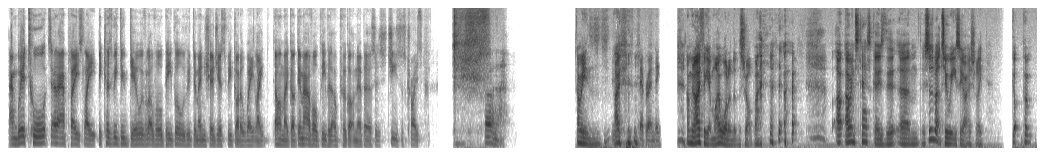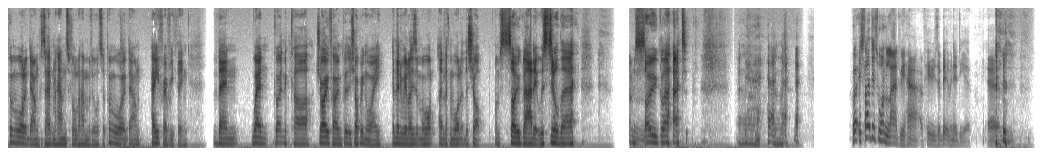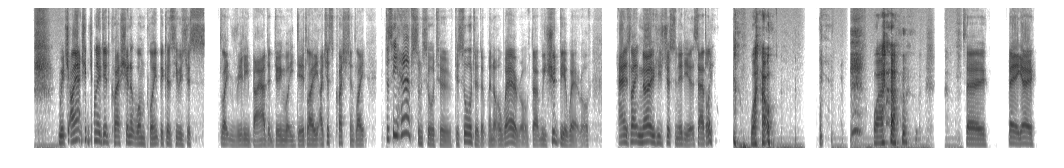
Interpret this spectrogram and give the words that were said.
And we're taught at our place, like, because we do deal with a lot of old people with dementia, just we've got to wait. Like, oh my god, the amount of old people that have forgotten their purses. Jesus Christ. Ugh. I mean, it's- I never ending. I mean, I forget my wallet at the shop. I, I went to Tesco's. The, um, this was about two weeks ago, actually. Got put, put my wallet down because I had my hands full. I had my daughter. Put my wallet down, paid for everything. Then went, got in the car, drove home, put the shopping away, and then realised that my wallet, I'd left my wallet at the shop. I'm so glad it was still there. I'm Hmm. so glad. Oh, God. well, it's like this one lad we have who's a bit of an idiot. Um, which I actually generally did question at one point because he was just like really bad at doing what he did. Like I just questioned, like, does he have some sort of disorder that we're not aware of that we should be aware of? And it's like, no, he's just an idiot. Sadly. Wow. wow. So there you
